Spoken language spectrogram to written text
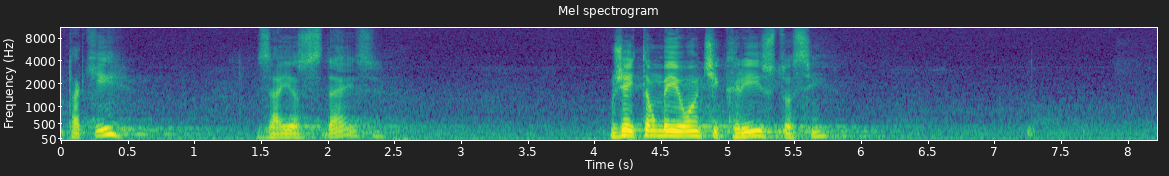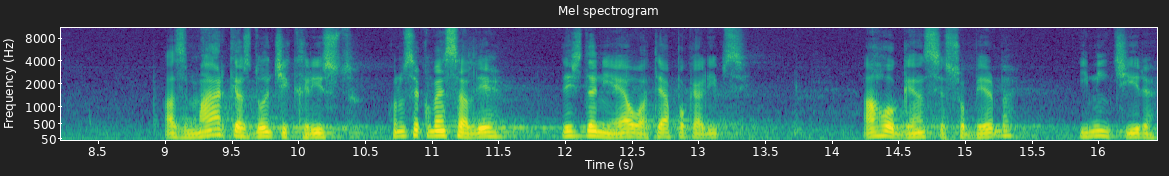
Está aqui. Isaías 10. Um jeitão meio anticristo, assim as marcas do anticristo, quando você começa a ler, desde Daniel até Apocalipse, arrogância, soberba e mentira,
